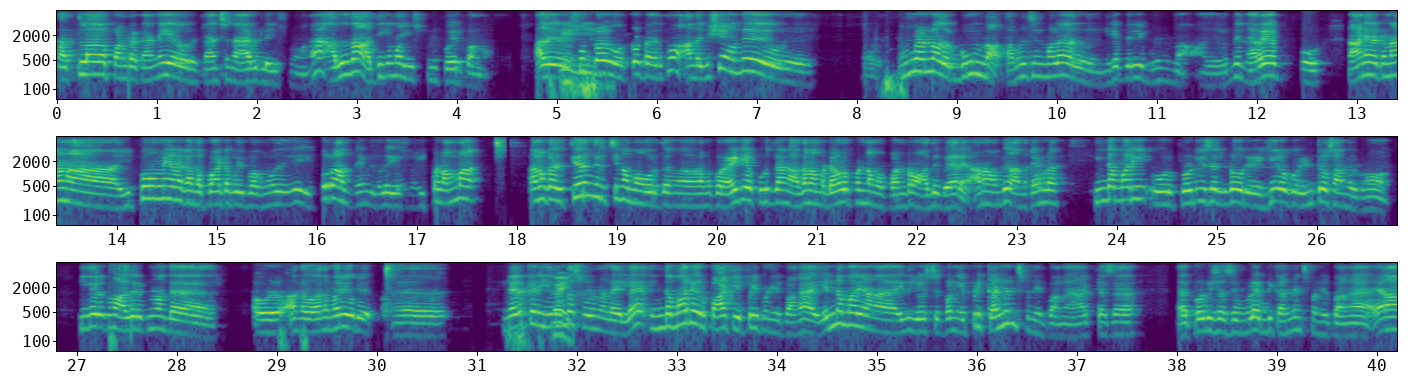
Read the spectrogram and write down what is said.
சட்லா பண்றக்கானே ஒரு டிரான்ஷன் ஹேபிட்ல யூஸ் பண்ணுவாங்க. அதுதான் அதிகமா யூஸ் பண்ணி போயிருப்பாங்க. அது. சூப்பராக ஒர்க் அவுட் ஆயிருக்கும். அந்த விஷயம் வந்து ஒரு உண்மையுமே அது ஒரு பூம் தான். தமிழ் சினிமால அது ஒரு மிகப்பெரிய பூம் தான். அது வந்து நிறைய இப்போ நானே இருக்கேன்னா நான் இப்பவுமே எனக்கு அந்த பாட்டை போய் பார்க்கும்போது இப்பதான் அந்த டைம் இதெல்லாம் யூஸ் பண்ணி? இப்ப நம்ம நமக்கு அது தெரிஞ்சிருச்சு நம்ம ஒருத்தவங்க நமக்கு ஒரு ஐடியா கொடுத்தாங்க அதை நம்ம டெவலப் பண்ணி நம்ம பண்றோம் அது வேற. ஆனா வந்து அந்த டைம்ல இந்த மாதிரி ஒரு ப்ரொடியூசர் கிட்ட ஒரு ஹீரோக்கு ஒரு இன்ட்ரோ சாங் இருக்கணும் இது இருக்கணும் அது இருக்கணும் அந்த ஒரு அந்த அந்த மாதிரி ஒரு நெருக்கடி இருந்த சூழ்நிலையில இந்த மாதிரி ஒரு பாட்டு எப்படி பண்ணிருப்பாங்க என்ன மாதிரியான இது யோசிச்சிருப்பாங்க எப்படி கன்வின்ஸ் பண்ணிருப்பாங்க ஆக்டர்ஸ ப்ரொடியூசர்ஸ் இவங்கள எப்படி கன்வின்ஸ் பண்ணிருப்பாங்க ஏன்னா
